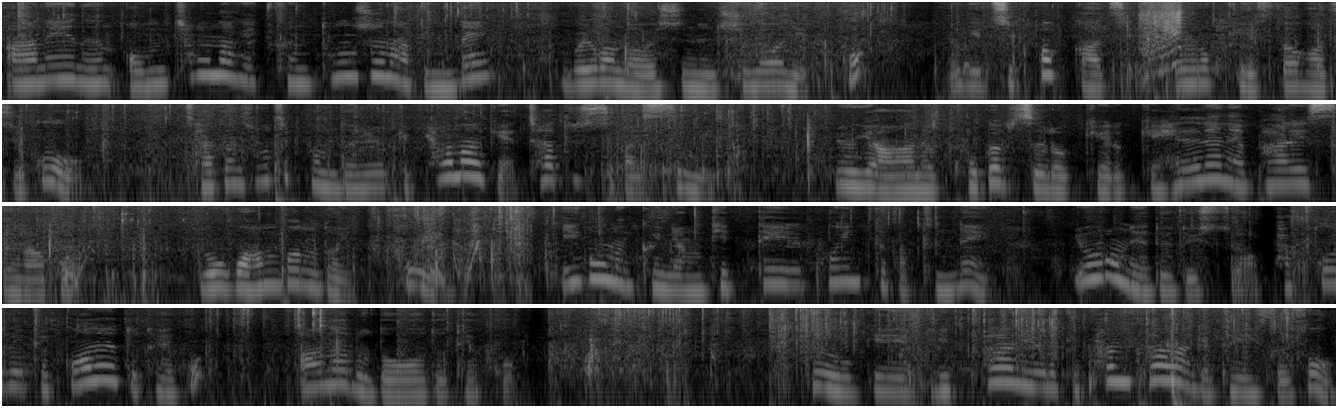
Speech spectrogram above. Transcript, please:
안에는 엄청나게 큰 통수납인데 물건 넣을 수 있는 주머니 있고 여기 지퍼까지 이렇게 있어가지고 작은 소지품들을 이렇게 편하게 찾을 수가 있습니다. 여기 안에 고급스럽게 이렇게 헬레네 파리스라고 로고 한번 더 있고 이거는 그냥 디테일 포인트 같은데 이런 애들도 있어요. 밖으로 이렇게 꺼내도 되고 안으로 넣어도 되고 그리고 이게 밑판이 이렇게 판판하게 돼 있어서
